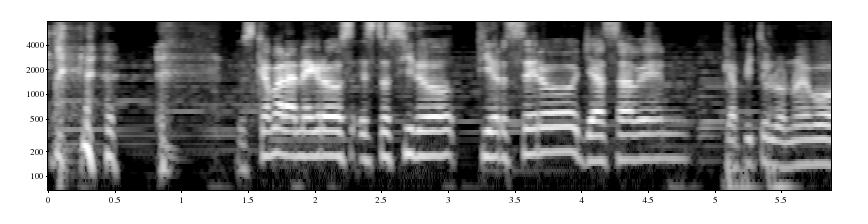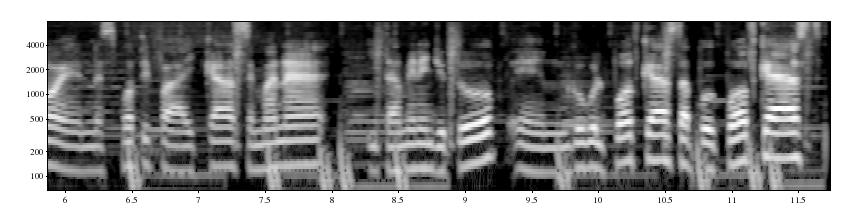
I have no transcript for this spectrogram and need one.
Pues cámara negros, esto ha sido Tier 0, ya saben, capítulo nuevo en Spotify cada semana y también en YouTube, en Google Podcast, Apple Podcast,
